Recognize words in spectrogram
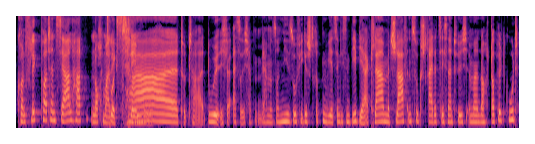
Konfliktpotenzial hat, nochmal extrem hoch. Total, total. Du, ich, also ich habe, wir haben uns noch nie so viel gestritten wie jetzt in diesem Babyjahr. Klar, mit Schlafentzug streitet sich natürlich immer noch doppelt gut.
